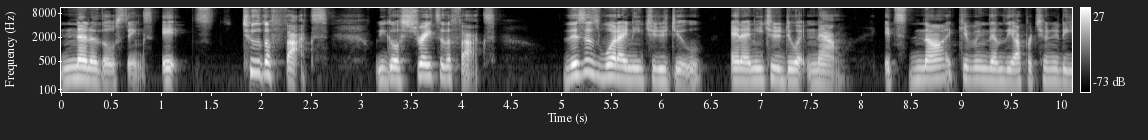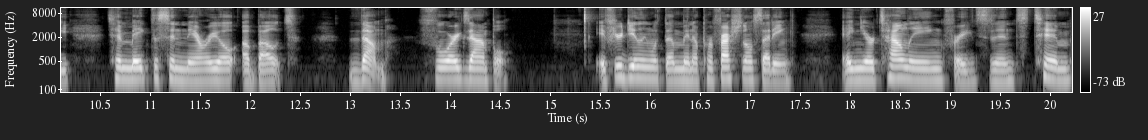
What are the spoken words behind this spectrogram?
None of those things. It's to the facts. We go straight to the facts. This is what I need you to do, and I need you to do it now. It's not giving them the opportunity to make the scenario about them. For example, if you're dealing with them in a professional setting and you're telling, for instance, Tim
